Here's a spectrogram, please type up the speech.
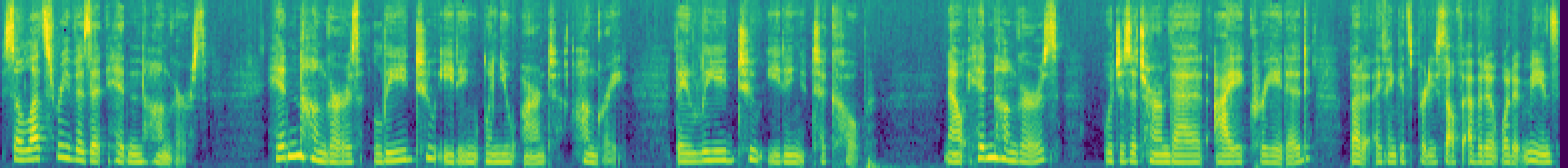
So let's revisit hidden hungers. Hidden hungers lead to eating when you aren't hungry. They lead to eating to cope. Now, hidden hungers, which is a term that I created, but I think it's pretty self evident what it means.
